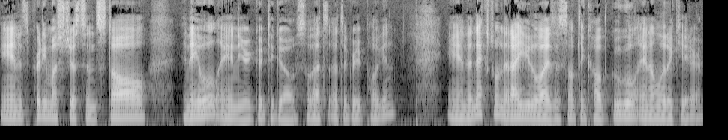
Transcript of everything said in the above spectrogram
And it's pretty much just install, enable, and you're good to go. So that's that's a great plugin. And the next one that I utilize is something called Google Analyticator.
